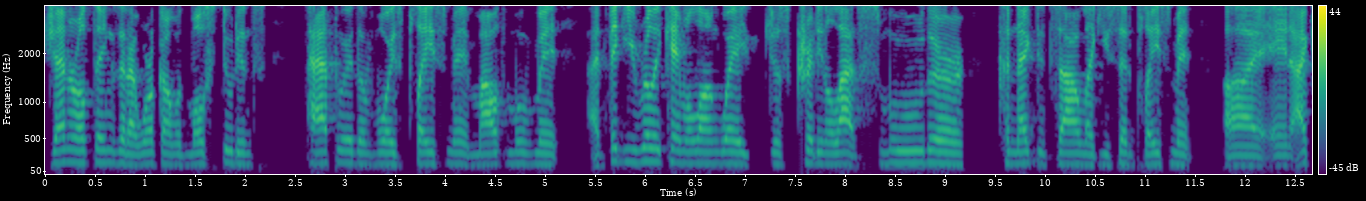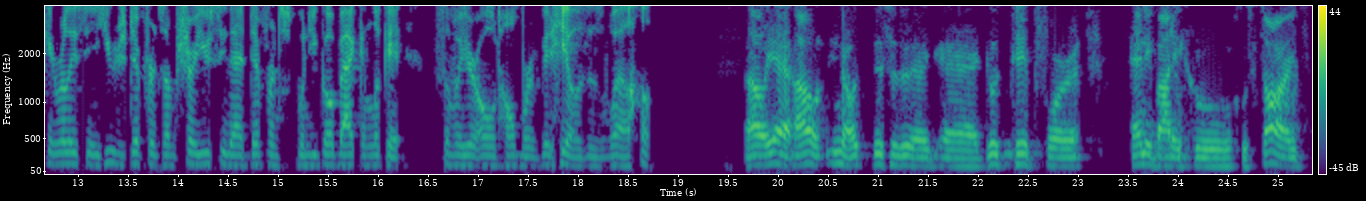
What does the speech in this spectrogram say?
general things that I work on with most students pathway of the voice placement, mouth movement. I think you really came a long way just creating a lot smoother, connected sound, like you said, placement. Uh, and I can really see a huge difference. I'm sure you see that difference when you go back and look at some of your old homework videos as well. Oh yeah. Oh, you know, this is a, a good tip for anybody who who starts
